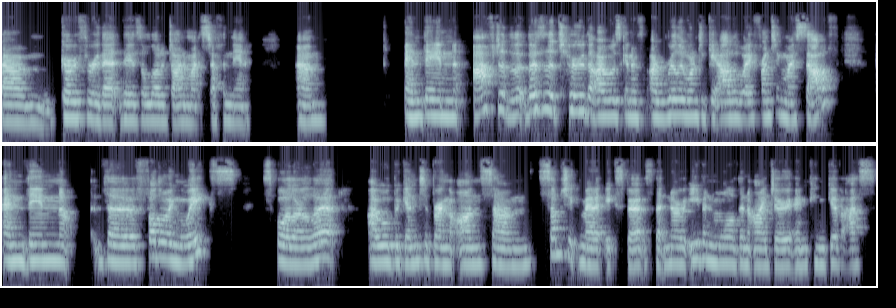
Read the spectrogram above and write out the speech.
um, go through that. There's a lot of dynamite stuff in there. Um, and then after the, those are the two that I was going to, I really wanted to get out of the way, fronting myself. And then the following weeks, spoiler alert, I will begin to bring on some subject matter experts that know even more than I do and can give us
